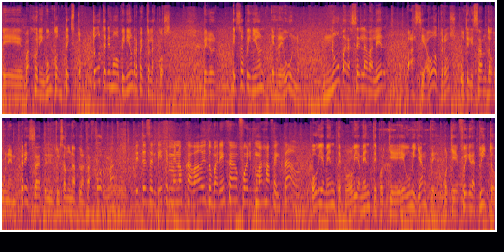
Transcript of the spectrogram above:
eh, bajo ningún contexto. Todos tenemos opinión respecto a las cosas, pero esa opinión es de uno, no para hacerla valer hacia otros, utilizando una empresa, utilizando una plataforma. Si te sentiste menoscabado y tu pareja fue el más afectado. Obviamente, pues, obviamente, porque es humillante, porque fue gratuito.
